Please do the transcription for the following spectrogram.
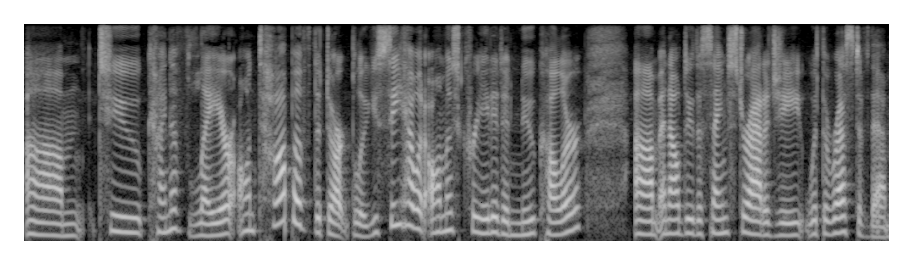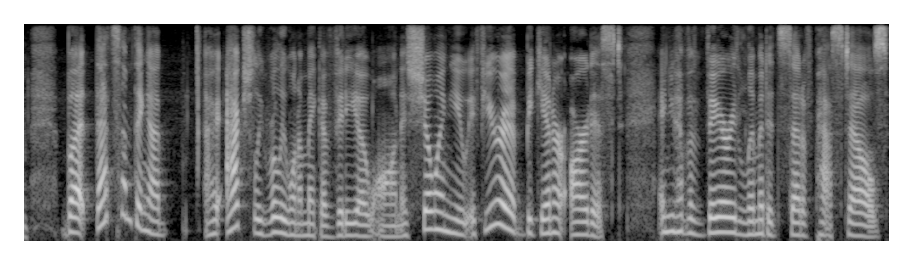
um, to kind of layer on top of the dark blue. You see how it almost created a new color? Um, and I'll do the same strategy with the rest of them. But that's something I I actually really want to make a video on is showing you if you're a beginner artist and you have a very limited set of pastels,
